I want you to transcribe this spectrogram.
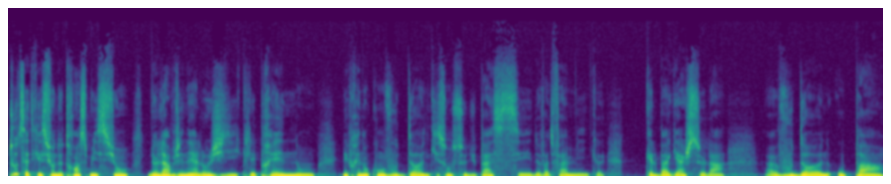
toute cette question de transmission de l'arbre généalogique, les prénoms, les prénoms qu'on vous donne, qui sont ceux du passé, de votre famille, quel bagage cela euh, vous donne ou pas.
